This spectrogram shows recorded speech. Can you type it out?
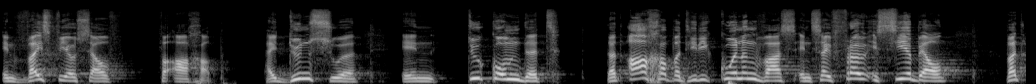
en wys vir jouself vir Agab." Hy doen so en toe kom dit dat Agab wat hierdie koning was en sy vrou Isebel wat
